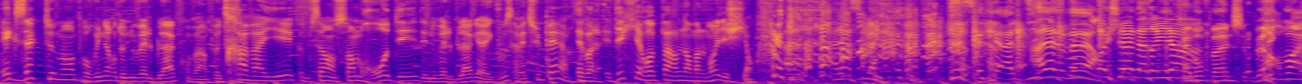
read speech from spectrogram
Exactement, pour une heure de nouvelles blagues, on va un peu travailler comme ça ensemble, rôder des nouvelles blagues avec vous, ça va être super. Et voilà, et dès qu'il reparle normalement, il est chiant. Allez, à la semaine, à la semaine prochaine Adrien Très bon punch. Au revoir.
